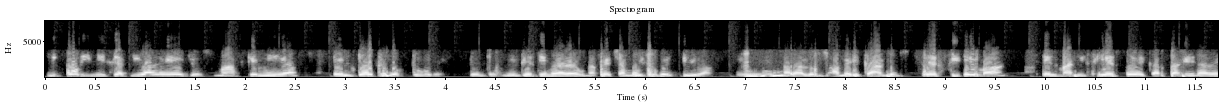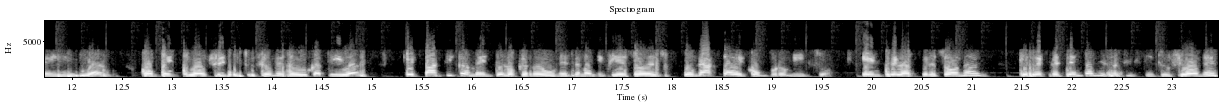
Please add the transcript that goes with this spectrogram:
y por iniciativa de ellos, más que mía, el 12 de octubre del 2019, una fecha muy sugestiva eh, para los americanos, se firma el manifiesto de Cartagena de Indias con 28 instituciones educativas que básicamente lo que reúne ese manifiesto es un acta de compromiso entre las personas que representan esas instituciones,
